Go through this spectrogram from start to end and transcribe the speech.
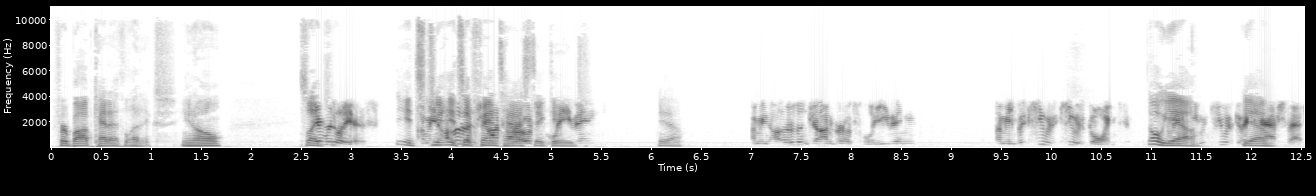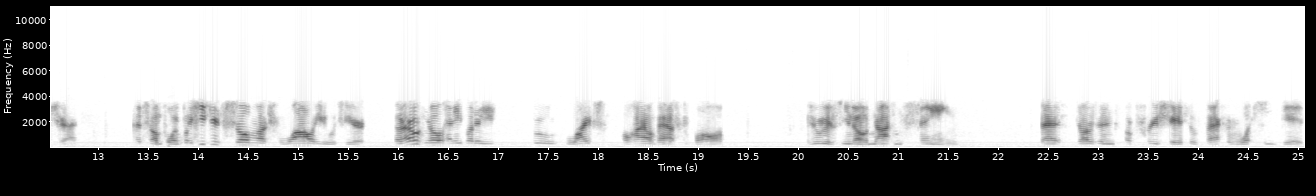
for Bobcat athletics. You know, it's like it really is. it's I mean, ju- it's a fantastic age. leaving, Yeah. I mean, other than John Groce leaving, I mean, but he was he was going to. Oh I mean, yeah. he, he was going to Yeah. cash that check at some point. But he did so much while he was here that I don't know anybody who likes Ohio basketball who is, you know, not insane that doesn't appreciate the fact of what he did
